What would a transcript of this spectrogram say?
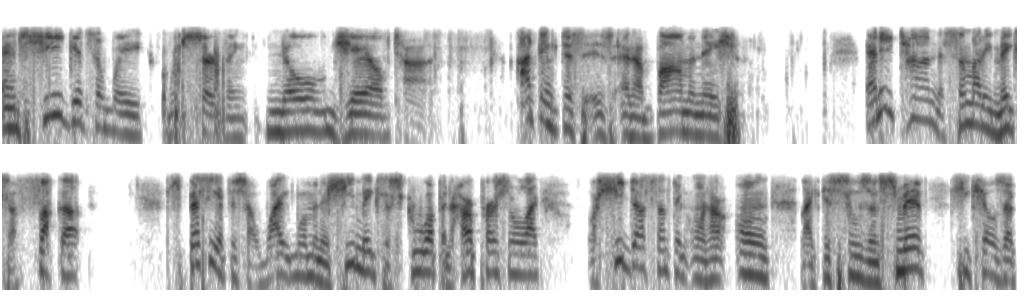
And she gets away with serving no jail time. I think this is an abomination. Anytime that somebody makes a fuck up, especially if it's a white woman and she makes a screw up in her personal life or she does something on her own, like this Susan Smith, she kills her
